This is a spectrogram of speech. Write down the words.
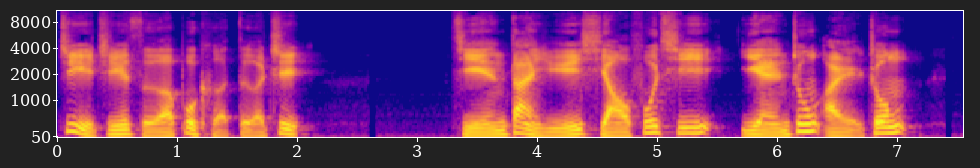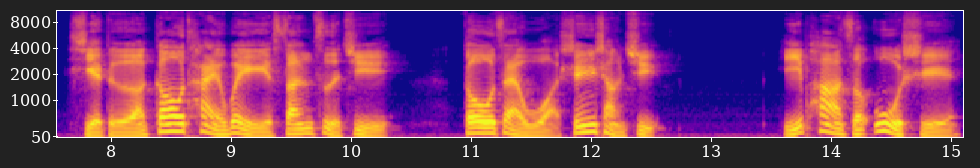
知之则不可得知。仅但于小夫妻眼中耳中，写得高太尉三字句。都在我身上聚，一帕子物事，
